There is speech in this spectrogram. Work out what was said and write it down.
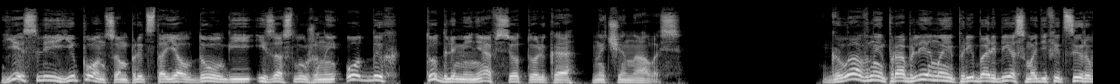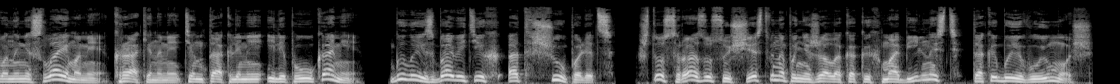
Если японцам предстоял долгий и заслуженный отдых, то для меня все только начиналось. Главной проблемой при борьбе с модифицированными слаймами, кракенами, тентаклями или пауками было избавить их от щупалец, что сразу существенно понижало как их мобильность, так и боевую мощь.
